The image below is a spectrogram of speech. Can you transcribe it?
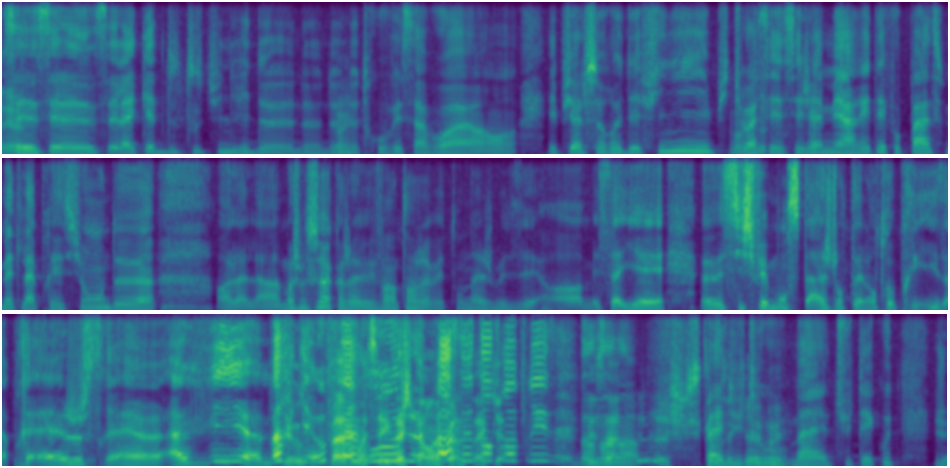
C'est- C'est c'est la quête de toute une vie de, de, de- Ouais. de trouver sa voie. hein. Et puis elle se redéfinit. Et puis tu Ouais, vois, c'est ouais. jamais arrêté. Il faut pas se mettre la pression de euh, oh là là. Moi, je me souviens quand j'avais 20 ans, j'avais ton âge, je me disais oh, mais ça y est, euh, si je fais mon stage dans telle entreprise, après, je serai euh, à vie euh, marqué au Bah, fer c'est rouge par cette entreprise. Non, non, non. Pas du tout. Bah, tu t'écoutes. Je,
